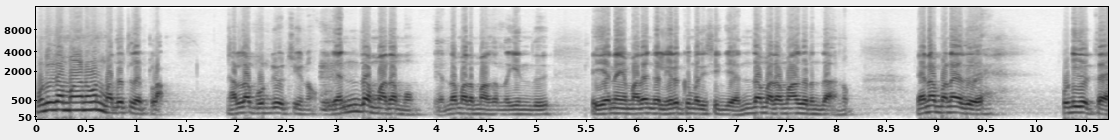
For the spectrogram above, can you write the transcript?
புனிதமானவன் மதத்துல இருக்கலாம். நல்லா புரிஞ்சு வச்சுக்கணும். எந்த மதமும் எந்த மதமாக இருந்தால் இந்து ஏனைய மதங்கள் இறக்குமதி செஞ்ச எந்த மதமாக இருந்தாலும் என்ன பண்ணாது? புனிதத்தை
